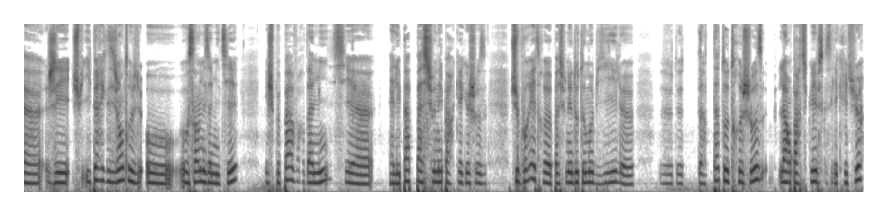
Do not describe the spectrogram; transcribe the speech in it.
je suis hyper exigeante au, au, sein de mes amitiés et je peux pas avoir d'amis si elle n'est pas passionnée par quelque chose. Tu pourrais être passionnée d'automobile, d'un tas d'autres choses, là en particulier parce que c'est l'écriture,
